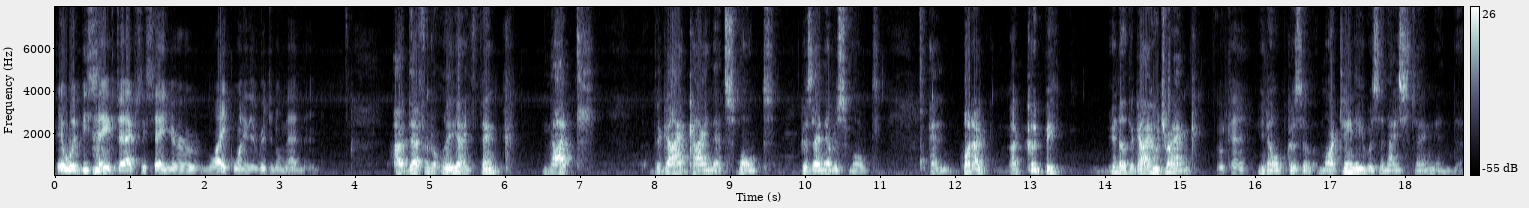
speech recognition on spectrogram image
it would be safe to actually say you're like one of the original Mad Men. Uh, definitely, I think not the guy kind that smoked because I never smoked, and but I I could be, you know, the guy who drank, Okay. you know, because a martini was a nice thing, and uh,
